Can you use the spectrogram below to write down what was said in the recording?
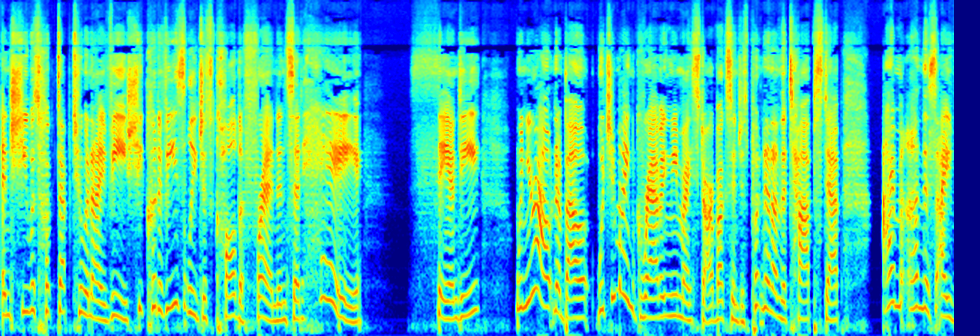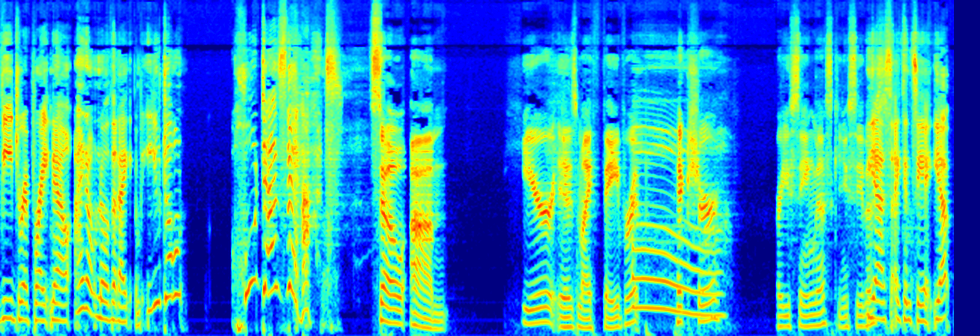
and she was hooked up to an IV, she could have easily just called a friend and said, Hey, Sandy, when you're out and about, would you mind grabbing me my Starbucks and just putting it on the top step? I'm on this IV drip right now. I don't know that I, you don't, who does that? So, um, here is my favorite picture. Are you seeing this? Can you see this? Yes, I can see it. Yep.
